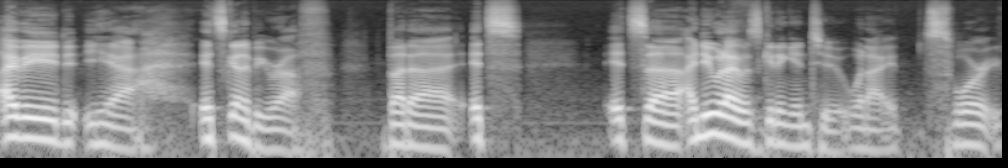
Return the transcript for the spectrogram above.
I mean, yeah, it's gonna be rough, but uh, it's it's. Uh, I knew what I was getting into when I swore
